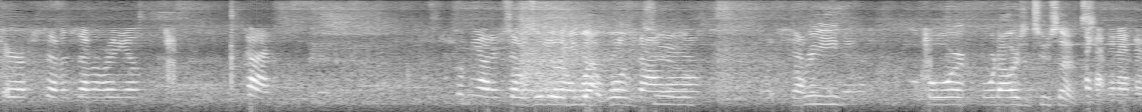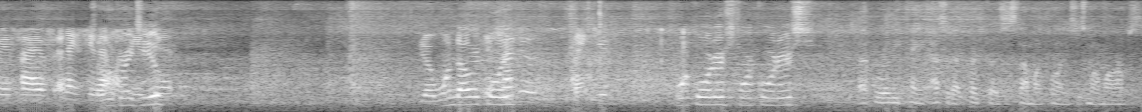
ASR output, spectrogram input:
Sheriff 77 radio. Time. Put me out at So, 7. so you got one, two, uh, three, Four, four dollars and two cents. I got you 935, and I see Does that that look one. right to you? see? You got one dollar Yes, coin, I do. Thank you. four quarters, four quarters. I really can't answer that question because it's not my coins, it's my mom's.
